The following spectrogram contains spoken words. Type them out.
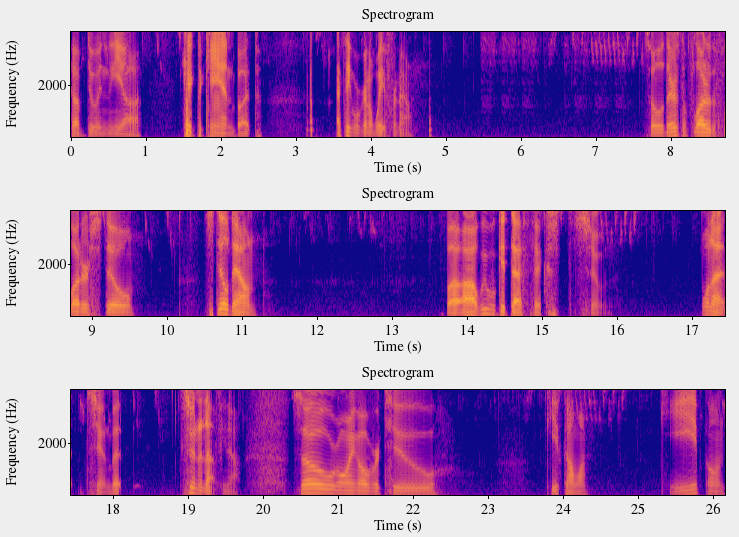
of doing the uh, kick the can, but I think we're going to wait for now. So there's the flutter. The flutter's still still down. But uh, we will get that fixed soon. Well, not soon, but soon enough, you know. So we're going over to... Keep going. Keep going.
